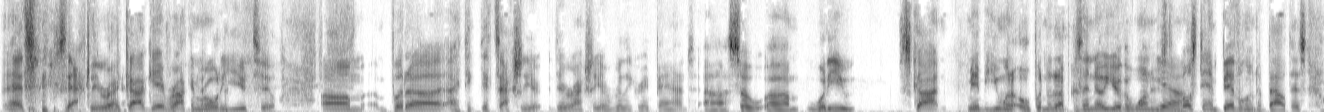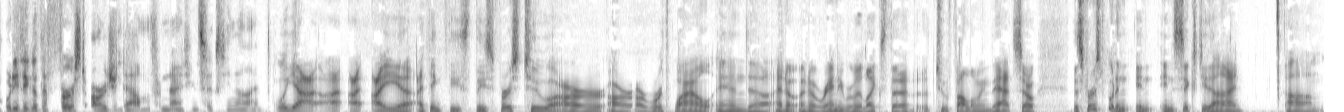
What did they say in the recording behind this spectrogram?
That's exactly right. God gave rock and roll to you too. Um, but uh, I think it's actually they're actually a really great band. Uh, so um, what do you, Scott? Maybe you want to open it up because I know you're the one who's Yeah. the most ambivalent about this. What do you think of the first Argent album from 1969? Well, yeah, I I I, uh, I think these these first two are are, are worthwhile, and uh, I know I know Randy really likes the, the two following that. So this first one in in, in '69, um,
